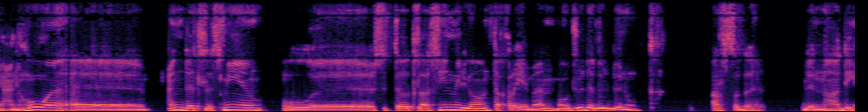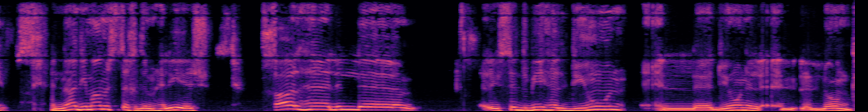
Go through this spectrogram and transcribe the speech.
يعني هو آه، عنده 336 مليون تقريبا موجودة بالبنوك أرصدة. للنادي. النادي ما مستخدمها. ليش؟ قالها لل يسد بيها الديون الديون ال long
